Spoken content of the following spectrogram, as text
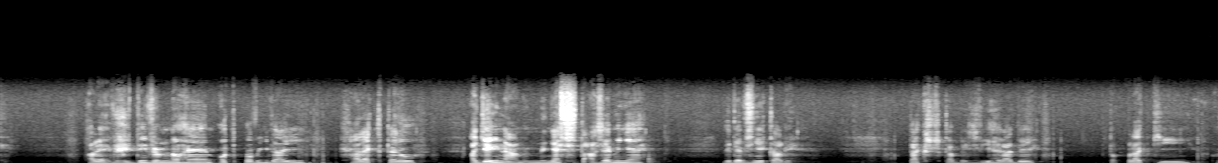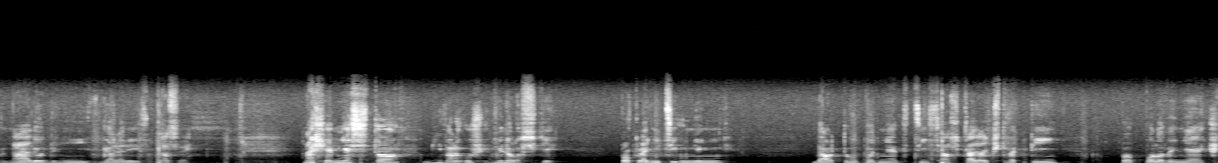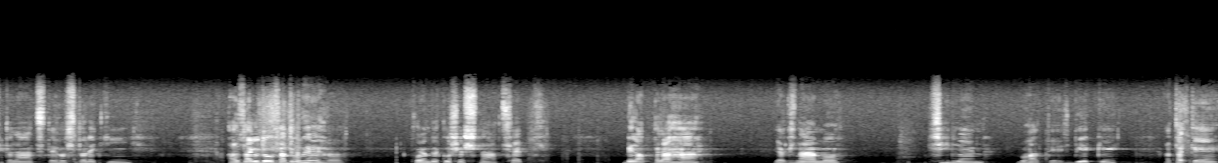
ale vždy v mnohém odpovídají charakteru a dějinám města a země, kde vznikaly. Takřka bez výhrady to platí v Národní galerii v Praze. Naše město bývalo už v minulosti pokladnicí umění. Dal tomu podnět císař Karel IV. po polovině 14. století a za Rudolfa II. kolem roku 1600 byla Praha, jak známo, sídlem bohaté sbírky a také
